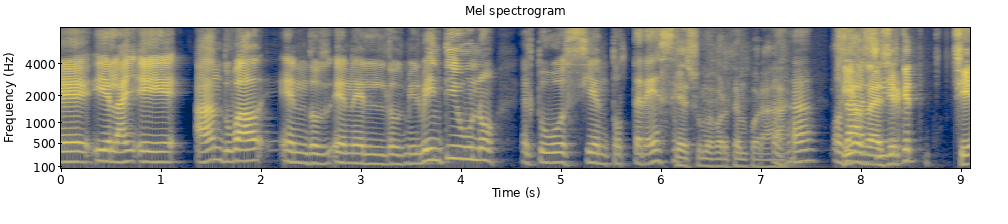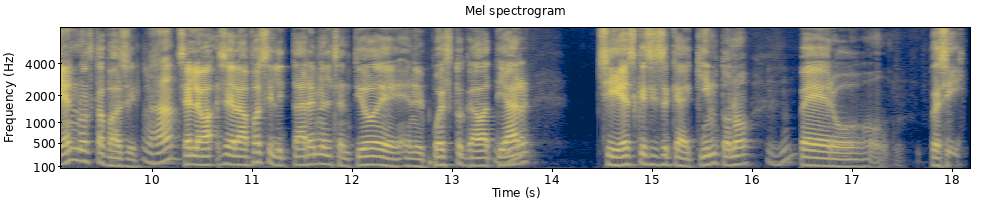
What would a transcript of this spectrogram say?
Eh, y el año, eh, Adam Duval en, dos- en el 2021, él tuvo 113. Que es su mejor temporada. Ajá. O sí, sea, o sea, sí. decir que 100 no está fácil. Ajá. Se le, va, se le va a facilitar en el sentido de en el puesto que va a batear. Si es que sí se queda de quinto, ¿no? Pero, pues sí,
